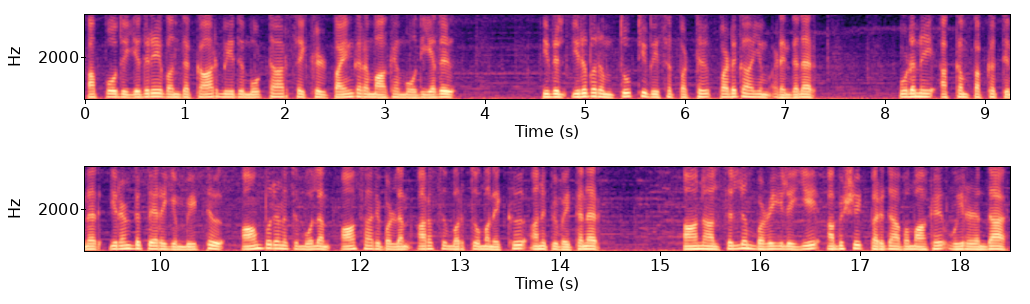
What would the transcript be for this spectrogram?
அப்போது எதிரே வந்த கார் மீது மோட்டார் சைக்கிள் பயங்கரமாக மோதியது. இதில் இருவரும் தூக்கி வீசப்பட்டு படுகாயம் அடைந்தனர். உடனே அக்கம் பக்கத்தினர் இரண்டு பேரையும் மீட்டு ஆம்புலன்ஸ் மூலம் ஆசாரிபள்ளம் அரசு மருத்துவமனைக்கு அனுப்பி வைத்தனர். ஆனால் செல்லும் வழியிலேயே அபிஷேக் பரிதாபமாக உயிரிழந்தார்.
